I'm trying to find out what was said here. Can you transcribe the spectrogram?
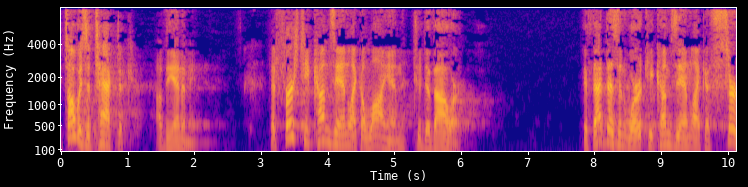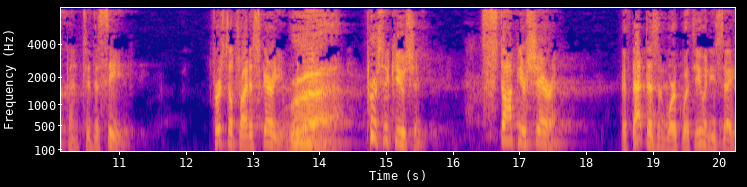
It's always a tactic of the enemy. That first he comes in like a lion to devour. If that doesn't work, he comes in like a serpent to deceive. First he'll try to scare you. Persecution. Stop your sharing. If that doesn't work with you and you say,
